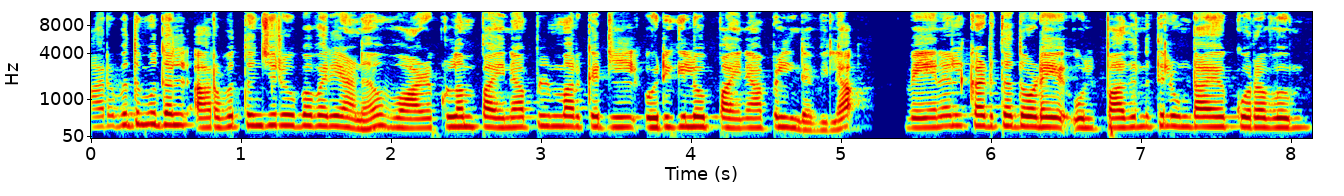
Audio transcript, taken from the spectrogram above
അറുപത് മുതൽ അറുപത്തഞ്ച് രൂപ വരെയാണ് വാഴക്കുളം പൈനാപ്പിൾ മാർക്കറ്റിൽ ഒരു കിലോ പൈനാപ്പിളിന്റെ വില. വേനൽ കടുത്തതോടെ ഉൽപാദനത്തിലുണ്ടായ കുറവും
